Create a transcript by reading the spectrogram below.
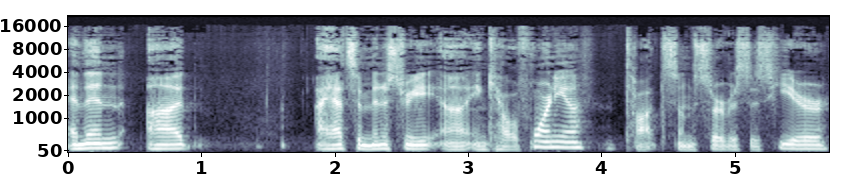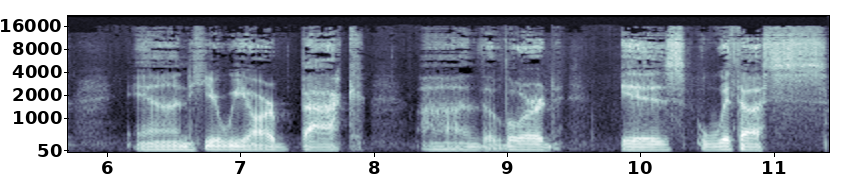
And then uh, I had some ministry uh, in California, taught some services here, and here we are back. Uh, the Lord is with us.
